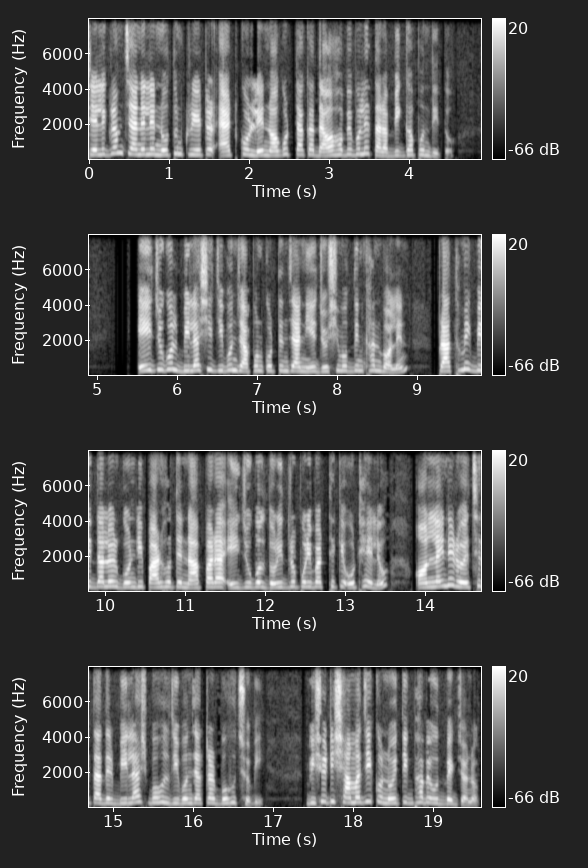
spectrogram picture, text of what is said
টেলিগ্রাম চ্যানেলে নতুন ক্রিয়েটর অ্যাড করলে নগদ টাকা দেওয়া হবে বলে তারা বিজ্ঞাপন দিত। এই যুগল বিলাসী জীবন যাপন করতেন জানিয়ে জসিমউদ্দিন খান বলেন, প্রাথমিক বিদ্যালয়ের গণ্ডি পার হতে না পারা এই যুগল দরিদ্র পরিবার থেকে ওঠে এলেও অনলাইনে রয়েছে তাদের বিলাসবহুল জীবনযাত্রার বহু ছবি। বিষয়টি সামাজিক ও নৈতিকভাবে উদ্বেগজনক।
